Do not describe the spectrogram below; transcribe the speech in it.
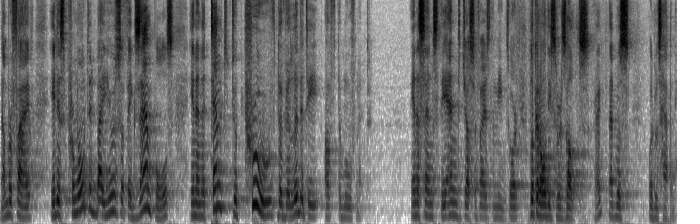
Number five, it is promoted by use of examples in an attempt to prove the validity of the movement in a sense, the end justifies the means, or look at all these results, right? That was what was happening.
